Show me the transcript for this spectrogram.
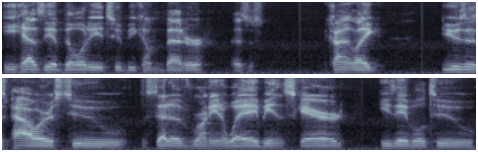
he has the ability to become better as just kind of like use his powers to instead of running away being scared he's able to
